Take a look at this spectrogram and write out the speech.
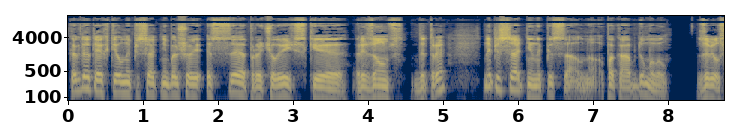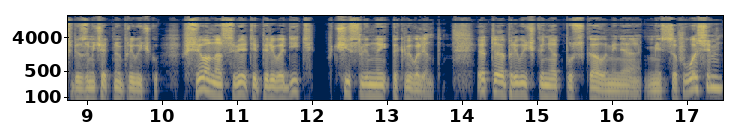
Когда-то я хотел написать небольшое эссе про человеческие «резонс де тре», написать не написал, но пока обдумывал, завел себе замечательную привычку. Все на свете переводить в численный эквивалент. Эта привычка не отпускала меня месяцев восемь,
